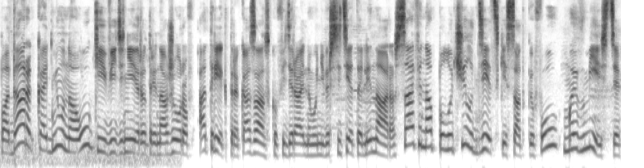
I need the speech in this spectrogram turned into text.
Подарок ко Дню науки в виде нейротренажеров от ректора Казанского федерального университета Ленара Сафина получил детский сад КФУ «Мы вместе».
